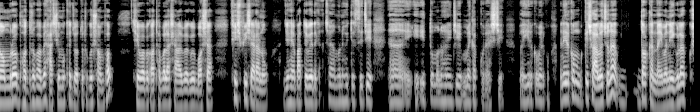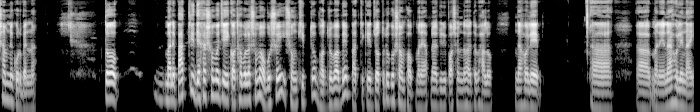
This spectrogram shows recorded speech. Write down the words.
নম্র, ভদ্রভাবে হাসি মুখে যতটুকু সম্ভব সেভাবে কথা বলা, স্বাভাবিকভাবে বসা ফিস ফিস এড়ানো যে হ্যাঁ পাত্রে দেখে আচ্ছা মনে হইতেছে যে এ তো মনে হয় যে মেকআপ করে আসছে বা এরকম এরকম। মানে এরকম কিছু আলোচনা দরকার নাই মানে এগুলা সামনে করবেন না। তো মানে পাত্রী দেখার সময় যে, এই কথা বলার সময় অবশ্যই সংক্ষিপ্ত, ভদ্রভাবে পাত্রীকে যতটুকু সম্ভব মানে আপনার যদি পছন্দ হয় তো ভালো। না হলে মানে না হলে নাই।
